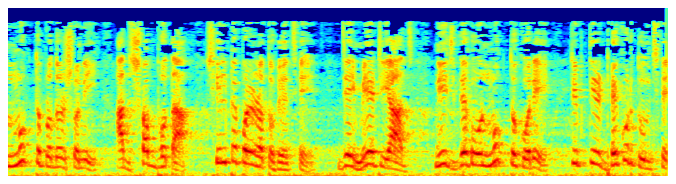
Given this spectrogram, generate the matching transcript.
উন্মুক্ত প্রদর্শনী আজ সভ্যতা শিল্পে পরিণত হয়েছে, যেই মেয়েটি আজ নিজ দেহ উন্মুক্ত করে তৃপ্তির ঢেকুর তুলছে,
